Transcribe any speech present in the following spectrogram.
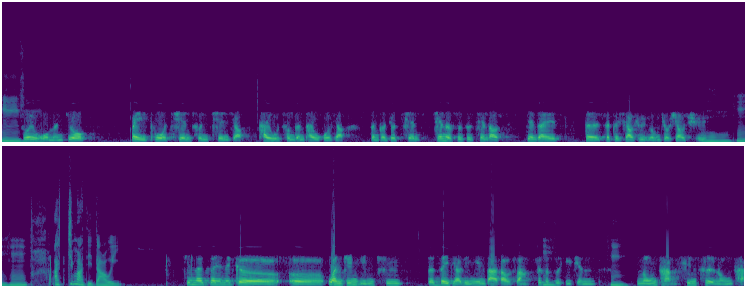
嗯，所以我们就被迫迁村迁校，泰武村跟泰武国校整个就迁迁了四次，迁到现在的这个校区永久校区。哦，嗯哼，啊，今嘛在哪位？现在在那个呃万金营区的这一条林荫大道上，哦、这个是以前嗯农场、嗯、新式农场，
